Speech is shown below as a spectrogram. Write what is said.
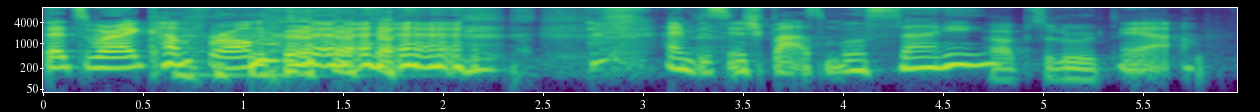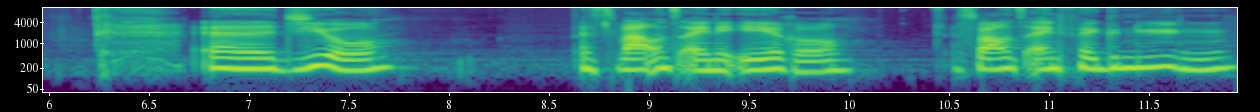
That's where I come from. Ein bisschen Spaß muss sein. Absolut. Ja. Äh, Gio, es war uns eine Ehre. Es war uns ein Vergnügen.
